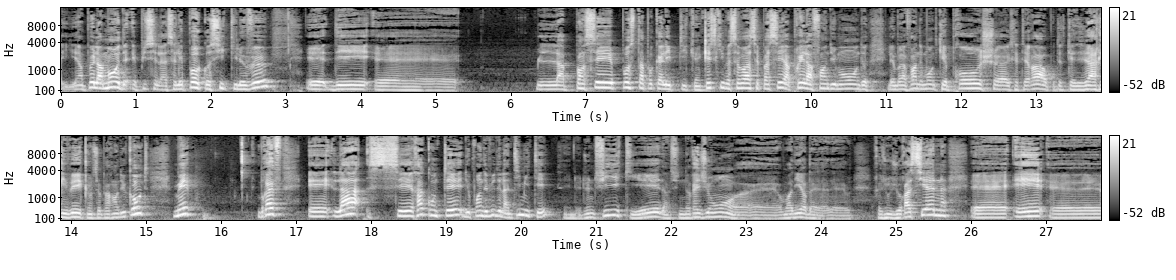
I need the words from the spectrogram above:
il y a un peu la mode, et puis c'est l'époque aussi qui le veut, des, euh, la pensée post-apocalyptique. Qu'est-ce qui va se passer après la fin du monde, la fin du monde qui est proche, euh, etc., ou peut-être qui est déjà arrivé, qu'on ne s'est pas rendu compte. Mais, bref, et là, c'est raconté du point de vue de l'intimité. Une jeune fille qui est dans une région, on va dire, région jurassienne, et, et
